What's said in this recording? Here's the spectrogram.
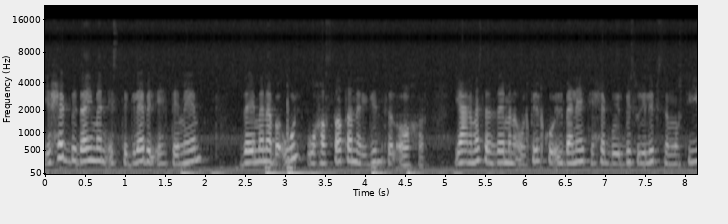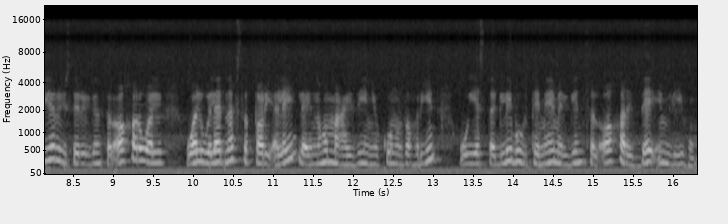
يحب دايما استجلاب الاهتمام زي ما أنا بقول وخاصة الجنس الآخر. يعني مثلا زي ما أنا قلت لكم البنات يحبوا يلبسوا لبس مثير يثير الجنس الآخر وال... والولاد نفس الطريقة. ليه؟ لأن هم عايزين يكونوا ظاهرين ويستجلبوا اهتمام الجنس الآخر الدائم ليهم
